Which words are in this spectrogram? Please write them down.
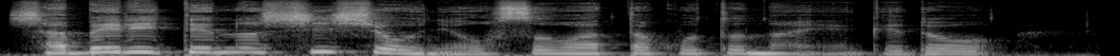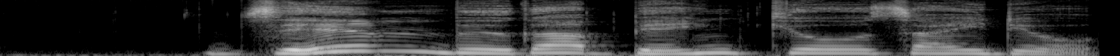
喋り手の師匠に教わったことなんやけど全部が勉強材料っ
